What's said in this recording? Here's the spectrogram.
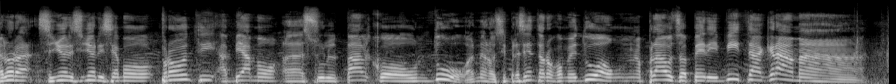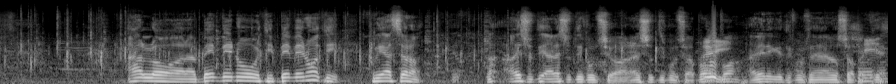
allora, signori e signori, siamo pronti. Abbiamo eh, sul palco un duo, almeno si presentano come duo. Un applauso per i Vitagrama. Allora, benvenuti, benvenuti qui al salone. No, adesso, ti, adesso ti funziona, adesso ti funziona. Prova un po', a vedere che ti funziona, lo so perché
